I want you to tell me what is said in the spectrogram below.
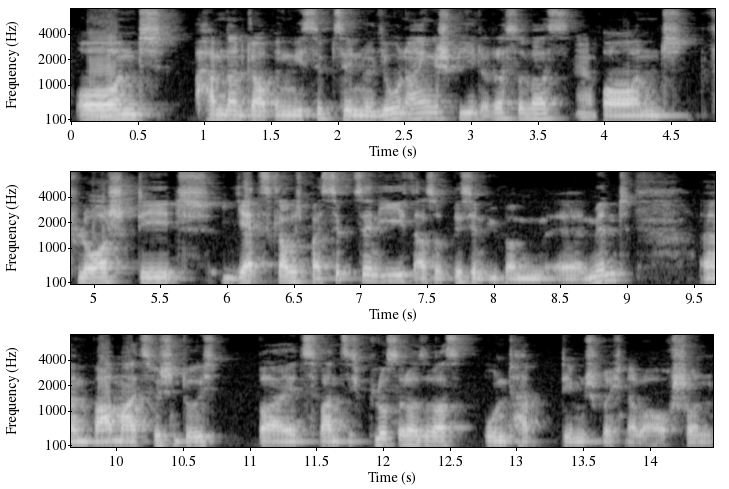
Und mhm. haben dann, glaube ich, irgendwie 17 Millionen eingespielt oder sowas. Ja. Und Floor steht jetzt, glaube ich, bei 17 ETH, also ein bisschen über äh, Mint. Ähm, war mal zwischendurch bei 20 plus oder sowas und hat dementsprechend aber auch schon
